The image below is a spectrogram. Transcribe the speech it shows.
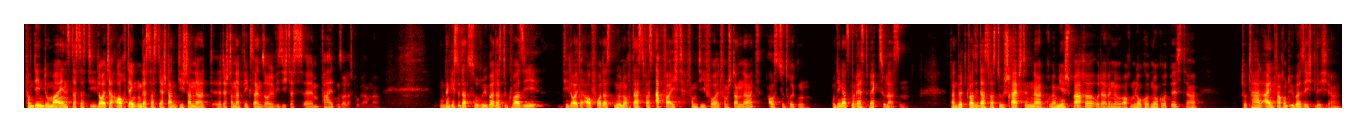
von denen du meinst, dass das die Leute auch denken, dass das der Stand, die Standard, äh, der Standardweg sein soll, wie sich das ähm, verhalten soll, das Programm. Ne? Und dann gehst du dazu rüber, dass du quasi die Leute aufforderst, nur noch das, was abweicht vom Default, vom Standard, auszudrücken und den ganzen Rest wegzulassen dann wird quasi das, was du schreibst in einer Programmiersprache oder wenn du auch im Low-Code, No-Code bist, ja, total einfach und übersichtlich, ja.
